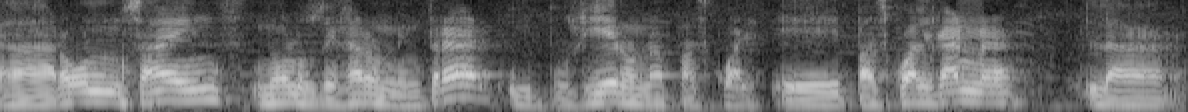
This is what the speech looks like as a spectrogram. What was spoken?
a Aarón Sáenz, no los dejaron entrar y pusieron a Pascual. Pascual gana la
